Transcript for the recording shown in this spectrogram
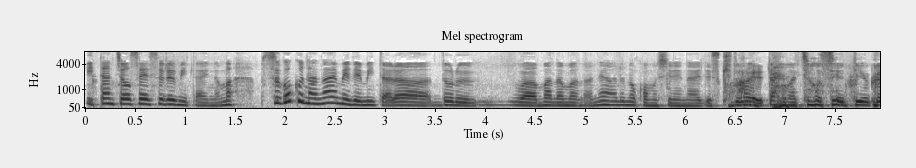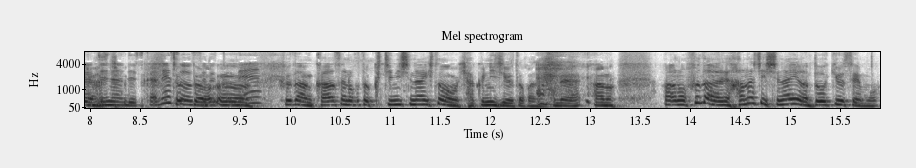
一旦調整するみたいな、まあ、すごく長い目で見たら、ドルはまだまだね、あるのかもしれないですけど、はい、一旦は調整っていう感じなんですかね、そうするとね。うん、普段為替のことを口にしない人も120とかですね、あの、あの普段話しないような同級生も、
